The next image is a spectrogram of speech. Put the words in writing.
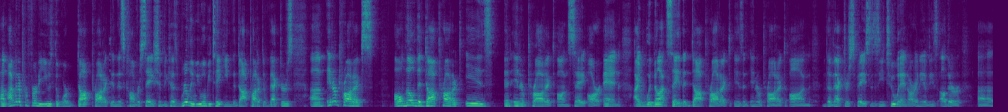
Um, I'm going to prefer to use the word dot product in this conversation because really we will be taking the dot product of vectors. Um, inner products, although the dot product is an inner product on say Rn, I would not say that dot product is an inner product on the vector space Z2n or any of these other uh,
